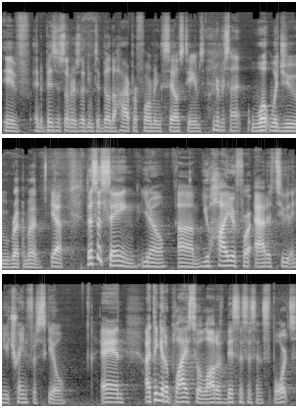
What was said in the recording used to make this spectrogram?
if and a business owner is looking to build a high performing sales teams? Hundred percent. What would you recommend? Yeah, that's a saying. You know, um, you hire for attitude and you train for skill, and I think it applies to a lot of businesses and sports.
